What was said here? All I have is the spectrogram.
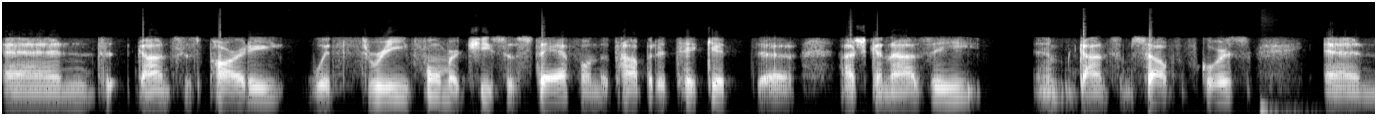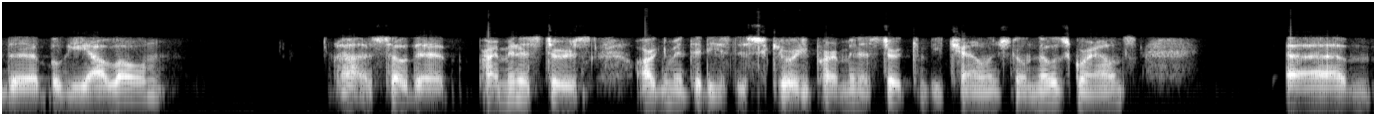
and Gantz's party with three former chiefs of staff on the top of the ticket, uh, Ashkenazi, and Gantz himself, of course, and uh, Bogie. Uh, so the prime minister's argument that he's the security prime minister can be challenged on those grounds. Um,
